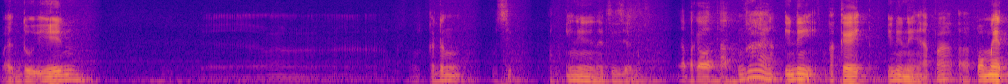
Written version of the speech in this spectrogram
bantuin Ya, kadang ini nih netizen Nggak pakai otak. enggak ini pakai ini nih apa eh, pomade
